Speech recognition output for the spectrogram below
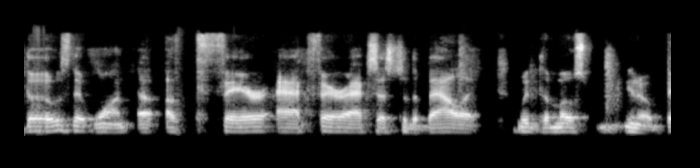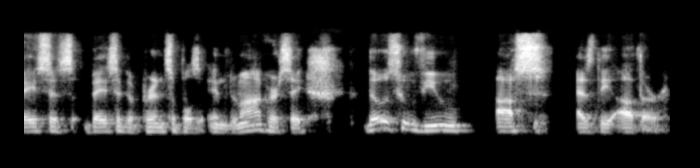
those that want a, a fair act, fair access to the ballot with the most you know basic basic of principles in democracy, those who view us as the other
